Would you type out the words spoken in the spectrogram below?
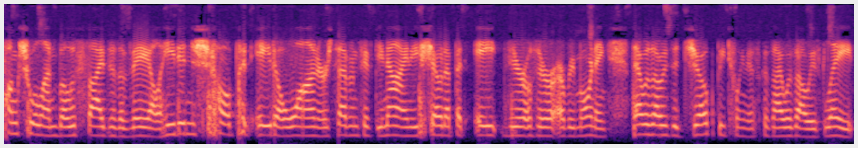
punctual on both sides of the veil. He didn't show up at eight oh one or seven fifty nine. He showed up at eight zero zero every morning. That was always a joke between us because I was always late,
